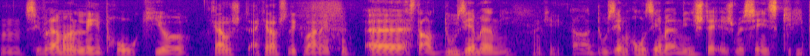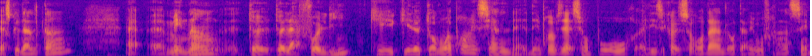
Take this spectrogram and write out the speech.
Hmm. C'est vraiment l'impro qui a. Quel âge- à quel âge tu as découvert l'info? Euh, C'était en 12e année. En 12e, 11e année, je me suis inscrit parce que dans le temps, euh, euh, maintenant, tu as, la folie, qui est, qui est le tournoi provincial d'improvisation pour euh, les écoles secondaires de l'Ontario français,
